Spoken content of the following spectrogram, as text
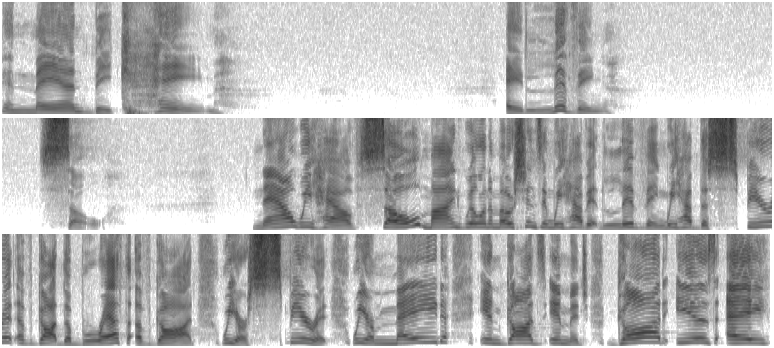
And man became a living soul. Now we have soul, mind, will, and emotions, and we have it living. We have the Spirit of God, the breath of God. We are spirit. We are made in God's image. God is a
